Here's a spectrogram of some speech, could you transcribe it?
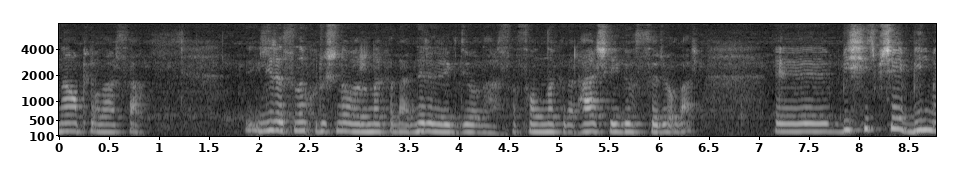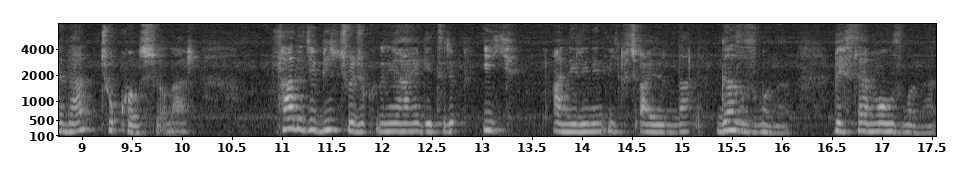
ne yapıyorlarsa lirasına kuruşuna varana kadar nerelere gidiyorlarsa sonuna kadar her şeyi gösteriyorlar. Ee, bir hiçbir şey bilmeden çok konuşuyorlar. Sadece bir çocuk dünyaya getirip ilk anneliğinin ilk üç aylarında gaz uzmanı, beslenme uzmanı,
